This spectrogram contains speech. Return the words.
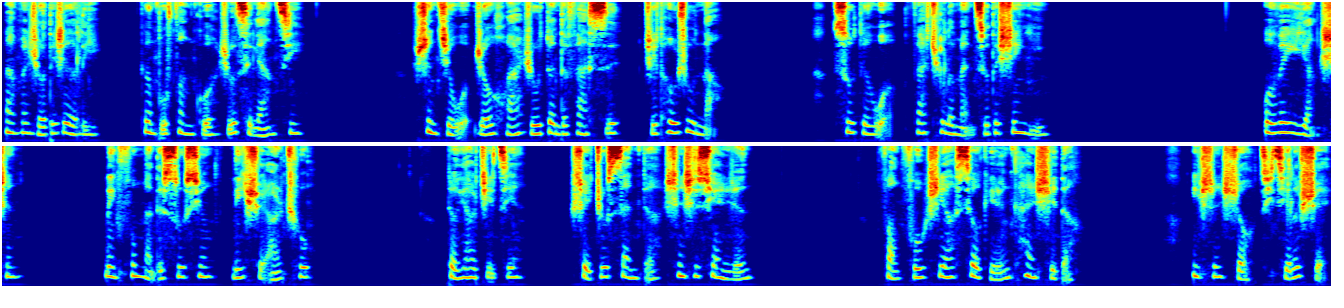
那温柔的热力，更不放过如此良机。顺着我柔滑如缎的发丝直透入脑，酥得我发出了满足的呻吟。我微一仰身，令丰满的酥胸离水而出。抖腰之间，水珠散得甚是炫人，仿佛是要秀给人看似的。一伸手举起了水，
